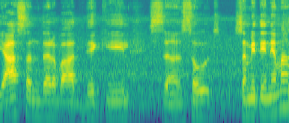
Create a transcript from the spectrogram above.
या संदर्भात देखील स सौ समिती नेमा.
